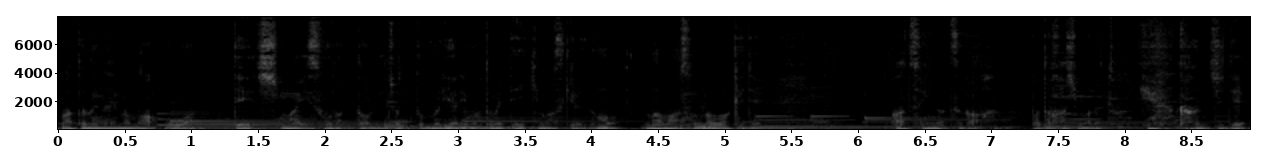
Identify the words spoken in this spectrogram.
まとめないまま終わってしまいそうだったのでちょっと無理やりまとめていきますけれどもまあまあそんなわけで暑い夏がまた始まるという感じで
